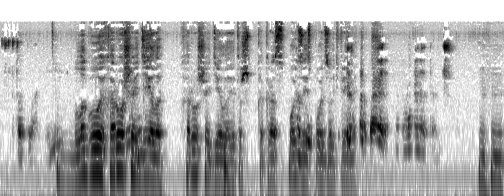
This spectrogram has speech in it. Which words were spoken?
В том плане. И... Благое, хорошее и, дело хорошее дело, это же как раз польза ну, использовать время. Хватает нормально там. Угу.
